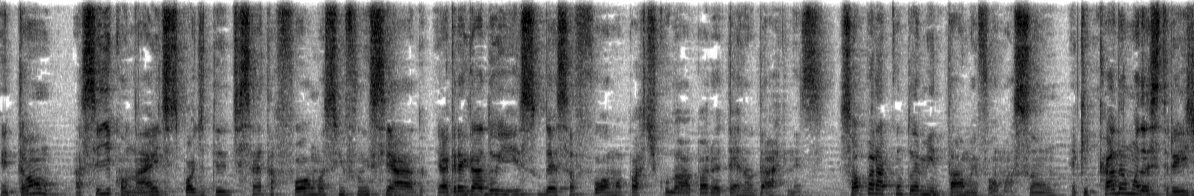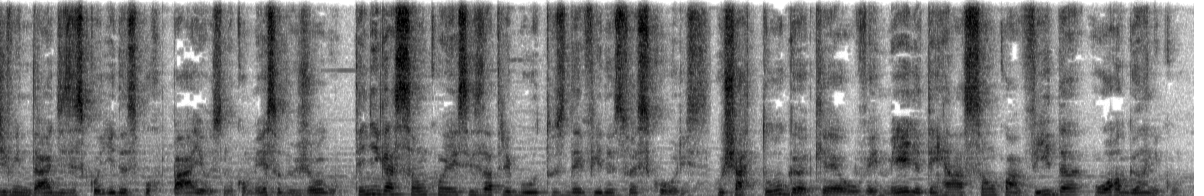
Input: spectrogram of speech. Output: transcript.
Então, a Silicon Knights pode ter de certa forma se influenciado e agregado isso dessa forma particular para o Eternal Darkness. Só para complementar uma informação, é que cada uma das três divindades escolhidas por Piles no começo do jogo tem ligação com esses atributos devido às suas cores. O Chartuga, que é o vermelho, tem relação com a vida, o orgânico.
